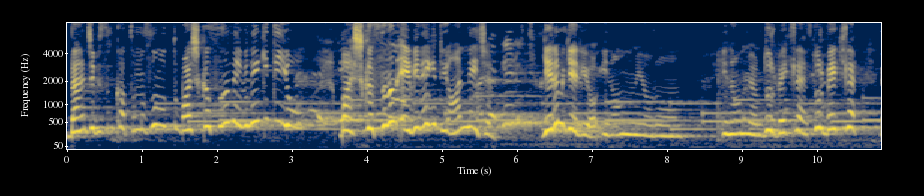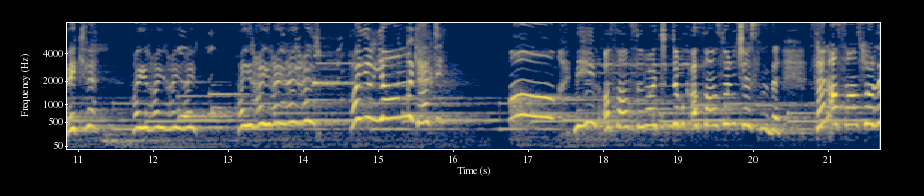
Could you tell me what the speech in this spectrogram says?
Bence bizim katımızı unuttu. Başkasının evine gidiyor. Başkasının evine gidiyor anneciğim. Geri mi geliyor? İnanmıyorum. İnanmıyorum. Dur bekle. Dur bekle. Bekle. Hayır hayır hayır hayır. Hayır hayır hayır hayır hayır. Hayır ya geldi. Aa, Nehir asansörü açınca bak asansörün içerisinde. Sen asansörde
